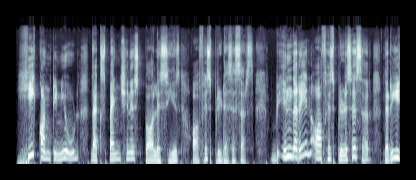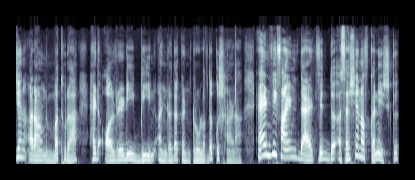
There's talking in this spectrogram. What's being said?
he continued the expansionist policies of his predecessors. In the reign of his predecessor, the region around Mathura had already been under the control of the Kushana. And we find that with the accession of Kanishk,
